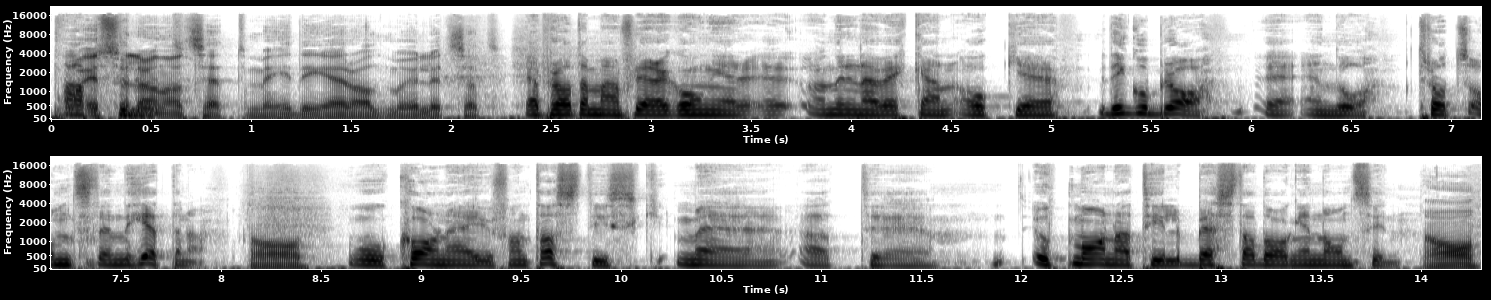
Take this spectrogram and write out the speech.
på ett eller annat sätt med idéer och allt möjligt. Så att, Jag pratade med honom flera gånger eh, under den här veckan och eh, det går bra ändå, trots omständigheterna. ja, Och Karn är ju fantastisk med att uppmana till bästa dagen någonsin. ja.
